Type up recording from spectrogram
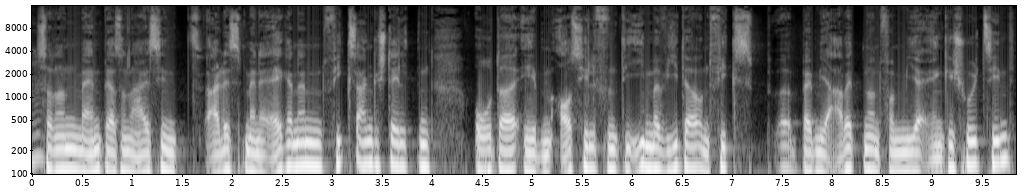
mhm. sondern mein Personal sind alles meine eigenen Fixangestellten oder eben Aushilfen, die immer wieder und fix äh, bei mir arbeiten und von mir eingeschult sind.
